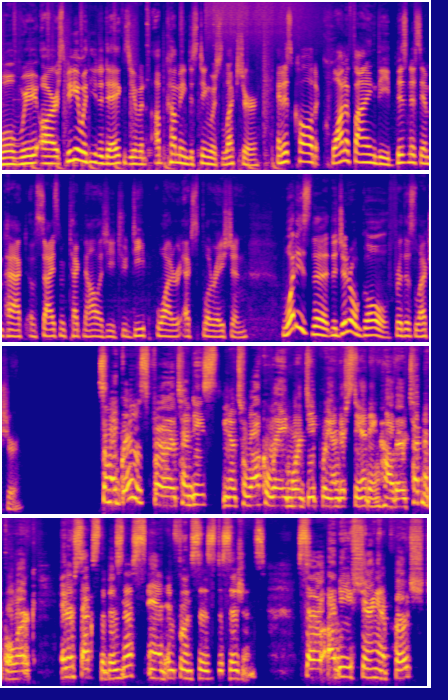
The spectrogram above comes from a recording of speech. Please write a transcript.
Well, we are speaking with you today because you have an upcoming distinguished lecture, and it's called Quantifying the Business Impact of Seismic Technology to Deep Water Exploration. What is the, the general goal for this lecture? So my goal is for attendees, you know, to walk away more deeply understanding how their technical work intersects the business and influences decisions. So I'll be sharing an approach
